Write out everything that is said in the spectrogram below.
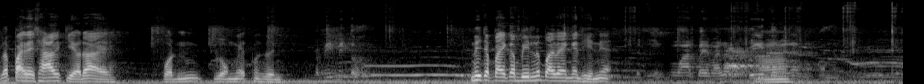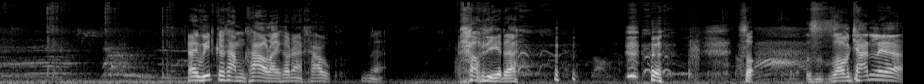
แล้วไปแต่เช้าจะเกี่ยวได้ ฝนลงเม็ดเมื่อคืน กระบินไม่ตกนี่จะไปกระบินหรือไปแบงกันถินเนี่ยเมื่อวานไปมาแล้วที่นี่ตกไปแล้วนะไอ้วิทย์เขาทำข้าวอะไรเขาน่ะข้าวเนี่ยข้าวดีดอะสองสองชั้นเลยอะ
